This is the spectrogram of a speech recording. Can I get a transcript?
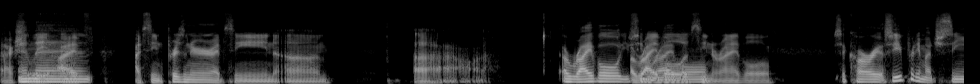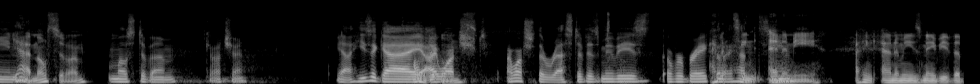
Actually, then- I've I've seen Prisoner. I've seen um, uh, Arrival, you've Arrival, seen Arrival, I've seen Arrival. Sicario. So you've pretty much seen Yeah, most of them. most of them. Gotcha. Yeah, he's a guy I good ones. watched I watched the rest of his movies over break I that haven't I seen hadn't seen. Enemy. I think Enemy is maybe the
